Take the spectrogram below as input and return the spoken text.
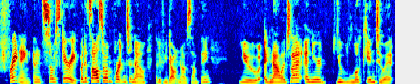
frightening and it's so scary. But it's also important to know that if you don't know something, you acknowledge that and you're you look into it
